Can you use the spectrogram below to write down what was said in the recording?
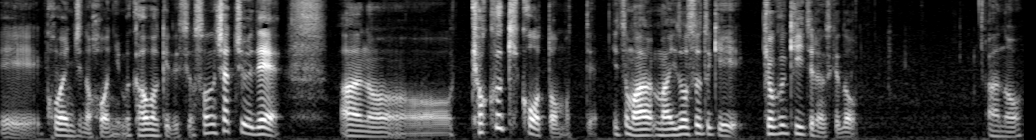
えー、高円寺の方に向かうわけですよ。その車中で、あのー、曲聴こうと思って、いつも、まあ、移動するとき曲聴いてるんですけど、あの、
